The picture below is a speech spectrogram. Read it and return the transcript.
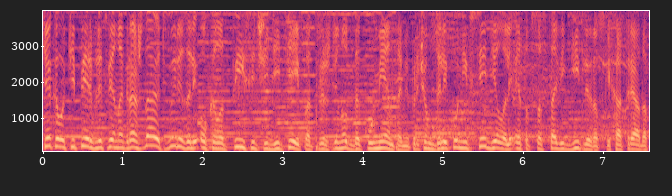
Те, кого теперь в Литве награждают, вырезали около тысячи детей, подтверждено документами. Причем далеко не все делали это в составе гитлеровских отрядов.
